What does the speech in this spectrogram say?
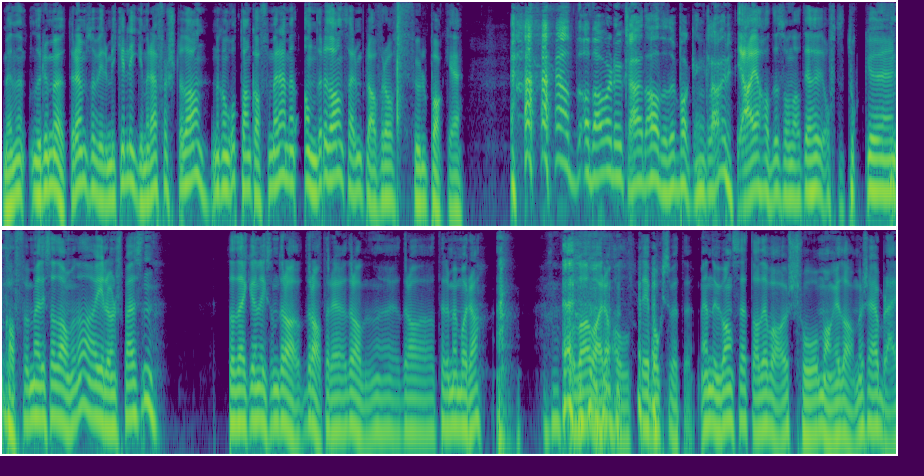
Men når du møter dem, så vil de ikke ligge med deg første dagen. De kan godt ta en kaffe med deg, men andre dagen så er de klar for å ha full pakke. Og da var du klar. Da hadde du pakken klar. Ja, jeg hadde sånn at jeg ofte tok eh, en kaffe med disse damene da, i lunsjpausen. Så at jeg kunne liksom dra, dra, til, det, dra, dra til det med morra. Og da var det alltid i boks, vet du. Men uansett, da, det var jo så mange damer, så jeg blei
